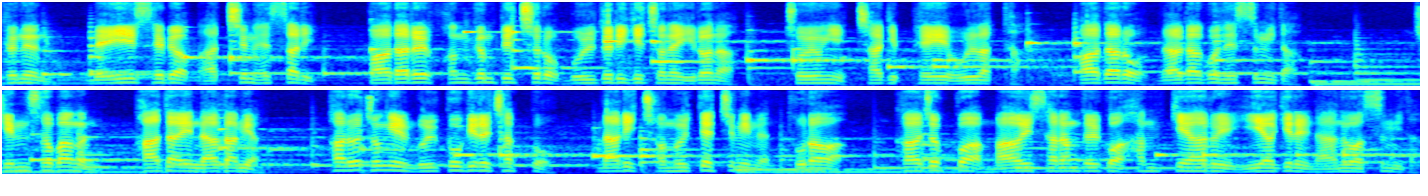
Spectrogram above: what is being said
그는 매일 새벽 아침 햇살이 바다를 황금빛으로 물들이기 전에 일어나 조용히 자기 배에 올라타 바다로 나가곤 했습니다. 김서방은 바다에 나가며 하루 종일 물고기를 잡고 날이 저물 때쯤이면 돌아와 가족과 마을 사람들과 함께 하루의 이야기를 나누었습니다.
